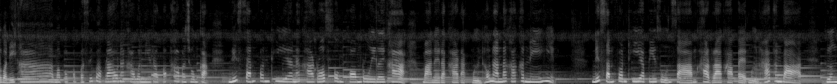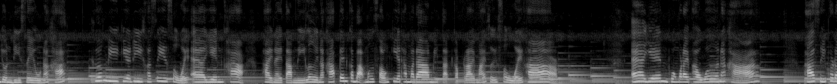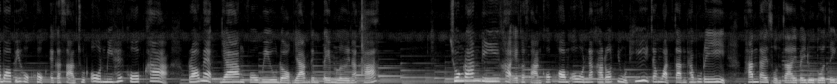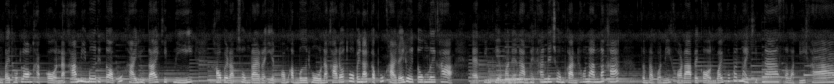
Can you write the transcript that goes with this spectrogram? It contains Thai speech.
สวัสดีค่ะ มาพบกับกระซิบบอกเล่านะคะ วันนี้เราก็พามาชมกับนิสสันฟอนเทียนะคะ รถทรงพร้อมรุยเลยค่ะ มาในราคาหลักหมื่นเท่านั้นนะคะคันนี้นิสสันฟอนเทียปี 03 ค่ะ ราคา 85,000 บาท เครื่องยนต์ดีเซลนะคะ เครื่องดีเกียร์ดีคัสซีสวย แอร์เย็นค่ะ ภายในตามนี้เลยนะคะ เป็นกระบะมือ2เกียร์ธรรมดา มีตัดกับลายไม้สวยๆค่ะ เย็นพวงมาลัยพาวเวอร์นะคะ ภาษีพรบปี 66 เอกสารชุดโอนมีให้ครบค่ะล้อแม็กยางโฟวิลดอกยางเต็มๆเลยนะคะ ช่วงร่างดีค่ะ เอกสารครบพร้อมโอนนะคะ รถอยู่ที่จังหวัดจันทบุรี ท่านใดสนใจไปดูตัวจริงไปทดลองขับก่อนนะคะ มีเบอร์ติดต่อผู้ขายอยู่ใต้คลิปนี้ เข้าไปรับชมรายละเอียดพร้อมกับเบอร์โทรนะคะ แล้วโทรไปนัดกับผู้ขายได้โดยตรงเลยค่ะ แอดมินเพียงมาแนะนำให้ท่านได้ชมกันเท่านั้นนะคะสำหรับวันนี้ขอลาไปก่อนไว้พบกันใหม่คลิปหน้า สวัสดีค่ะ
